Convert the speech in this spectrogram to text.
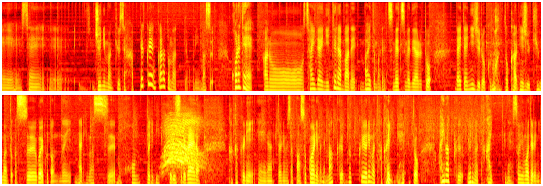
えー、12万9800円からとなっております。これね、あのー、最大2テラバイトまで詰め詰めでやると、だいたい26万とか29万とかすごいことになります。もう本当にびっくりするぐらいの価格になっております。パソコンよりもね、MacBook よりも高い、えっと、iMac よりも高いってね、そういうモデルに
